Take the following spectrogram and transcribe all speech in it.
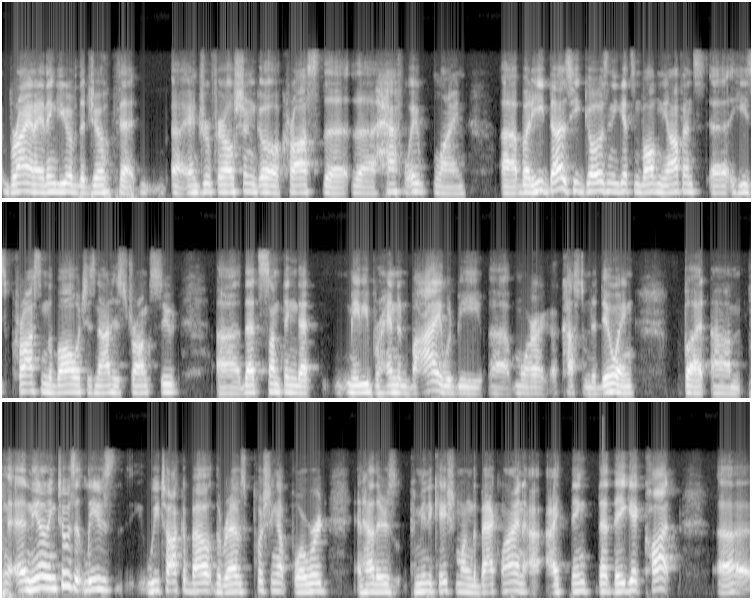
Brian, I think you have the joke that uh, Andrew Farrell shouldn't go across the the halfway line, uh, but he does. He goes and he gets involved in the offense. Uh, he's crossing the ball, which is not his strong suit. that's something that maybe Brandon Bye would be more accustomed to doing. But um, and the other thing too is it leaves we talk about the Revs pushing up forward and how there's communication along the back line. I, I think that they get caught, uh,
